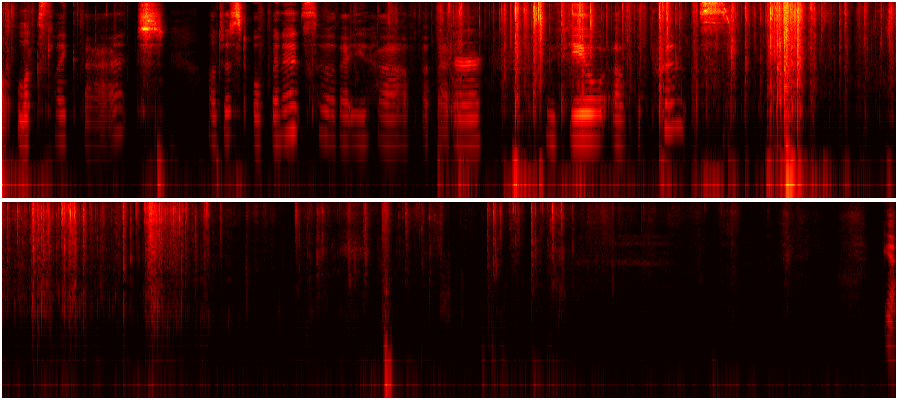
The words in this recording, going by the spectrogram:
it looks like that. I'll just open it so that you have a better view of the prints. Yeah,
